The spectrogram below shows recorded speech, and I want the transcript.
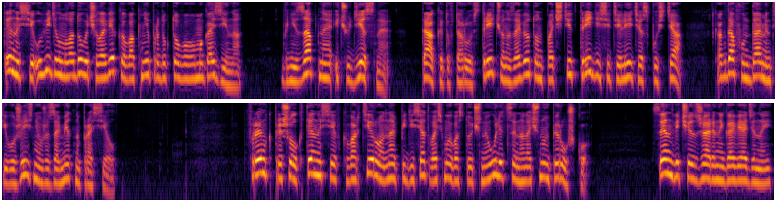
Теннесси увидел молодого человека в окне продуктового магазина – внезапная и чудесная. Так эту вторую встречу назовет он почти три десятилетия спустя, когда фундамент его жизни уже заметно просел. Фрэнк пришел к Теннесси в квартиру на 58-й Восточной улице на ночную пирушку. Сэндвичи с жареной говядиной,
